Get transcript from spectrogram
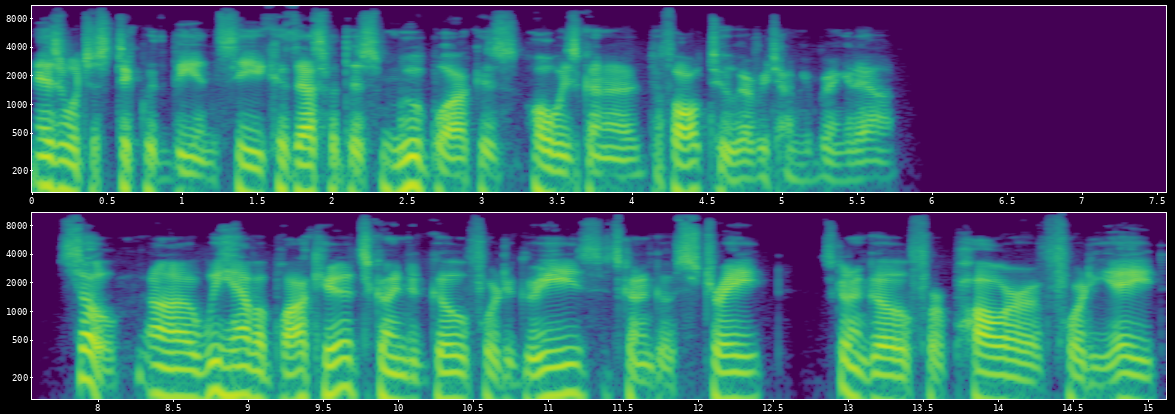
may as well just stick with B and C because that's what this move block is always going to default to every time you bring it out. So uh, we have a block here. It's going to go for degrees. It's going to go straight. It's going to go for power of 48.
